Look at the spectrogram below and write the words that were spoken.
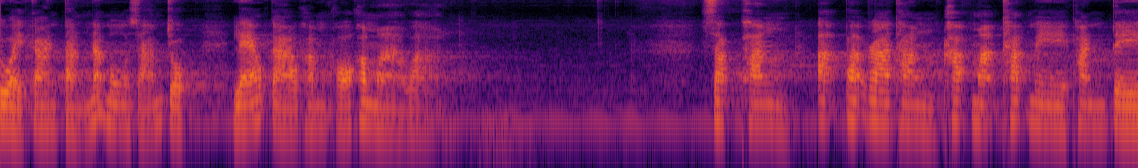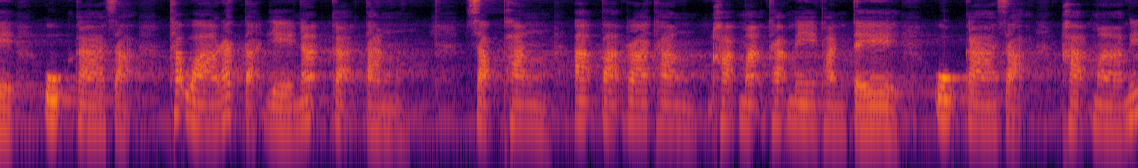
ด้วยการตั้งนโมสามจบ แล้วกล่าวคำขอขมาว่า สัพพัง อปราทังขมะทะเมพันเต อุกาสะทวารัตะเยนะกะตัง สัพพังอปราทังขมะทะเมพันเต อุกาสะขมามิ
